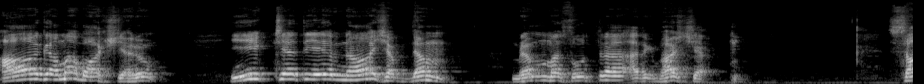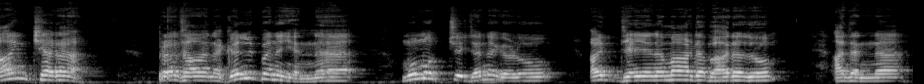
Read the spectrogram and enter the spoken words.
ಆಗಮ ಭಾಷ್ಯರು ಈಕ್ಷತೆರ್ನಾ ಶಬ್ದಂ. ಬ್ರಹ್ಮಸೂತ್ರ ಅದಕ್ಕೆ ಭಾಷ್ಯ. ಸಾಂಖ್ಯರ ಪ್ರಧಾನ ಕಲ್ಪನೆಯನ್ನ ಮುಮುಕ್ಷು ಜನಗಳು ಅಧ್ಯಯನ ಮಾಡಬಾರದು. ಅದನ್ನು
